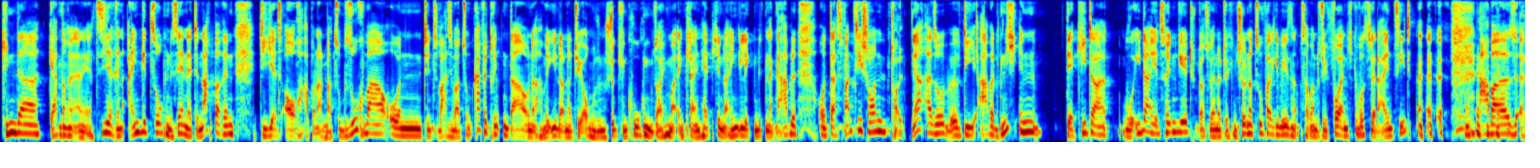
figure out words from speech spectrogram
Kindergärtnerin, eine Erzieherin eingezogen, eine sehr nette Nachbarin, die jetzt auch ab und an mal zu Besuch war und jetzt war sie mal zum Kaffee trinken da und da haben wir ihr dann natürlich auch ein Stückchen Kuchen, sag ich mal, in kleinen Häppchen da hingelegt mit einer Gabel und das fand sie schon toll. Ja, also äh, die arbeitet nicht in der Kita, wo Ida jetzt hingeht. Das wäre natürlich ein schöner Zufall gewesen, aber das haben wir natürlich vorher nicht gewusst, wer da einzieht. aber äh,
